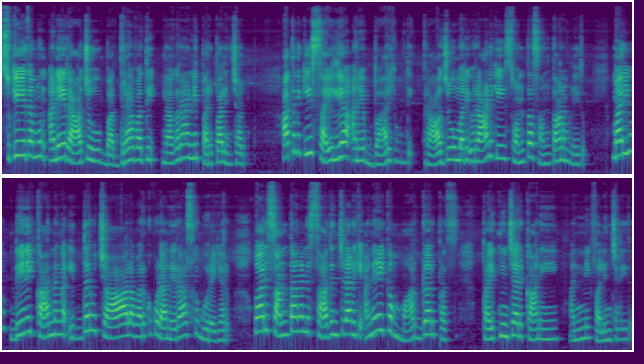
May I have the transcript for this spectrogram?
సుకేదమున్ అనే రాజు భద్రావతి నగరాన్ని పరిపాలించాడు. అతనికి శైల్య అనే భార్య ఉంది. రాజు మరియు రాణికి సొంత సంతానం లేదు. మరియు దీనికి కారణంగా ఇద్దరు చాలా వరకు కూడా నిరాశకు గురయ్యారు. వారి సంతానాన్ని సాధించడానికి అనేక మార్గాలు ప్ర ప్రయత్నించారు కానీ అన్నీ ఫలించలేదు.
